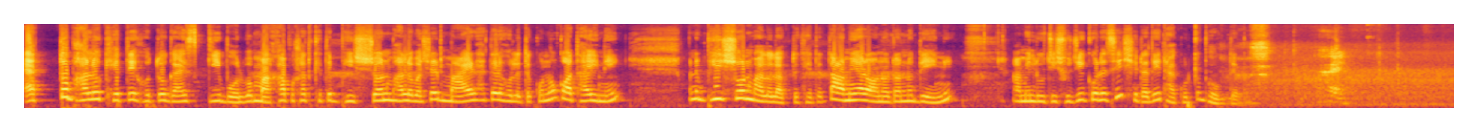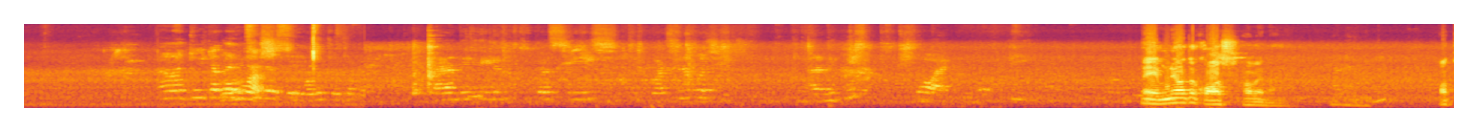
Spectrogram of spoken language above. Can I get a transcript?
এত ভালো খেতে হতো গাইস কি বলব? মাখা প্রসাদ খেতে ভীষণ ভালোবাসি। আর মায়ের হাতের হলে তো কোনো কথাই নেই। মানে ভীষণ ভালো লাগতো খেতে। তো আমি আর অনটন্ন দিইনি। আমি লুচি সুজি করেছি সেটা দিয়ে ঠাকুরকে ভোগ দেবো। হ্যাঁ। আমার দুইটা পেন্সিল আছে। তারা দেখি করছিস পড়াশোনা করছিস আর দেখি পয় না এমনি অত কষ হবে না। অত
